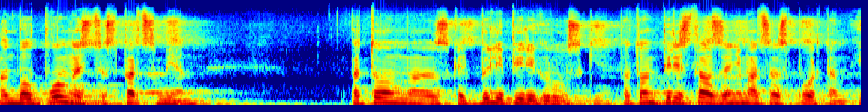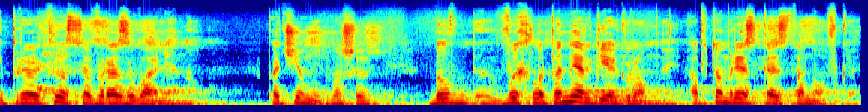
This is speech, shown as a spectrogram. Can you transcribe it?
Он был полностью спортсмен, потом, э, так сказать, были перегрузки, потом перестал заниматься спортом и превратился в развалину. Почему? Потому что был выхлоп энергии огромный, а потом резкая остановка.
